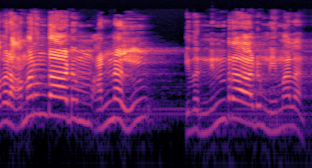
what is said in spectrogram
அவர் அமர்ந்தாடும் அண்ணல் இவர் நின்றாடும் நிமலன்.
